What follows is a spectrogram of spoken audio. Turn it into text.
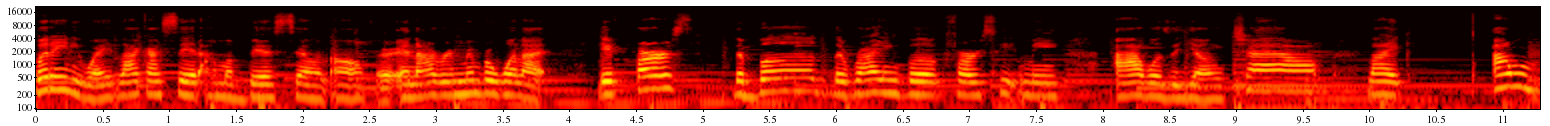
But anyway, like I said, I'm a best selling author. And I remember when I, at first, the bug, the writing bug first hit me, I was a young child. Like, I'm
